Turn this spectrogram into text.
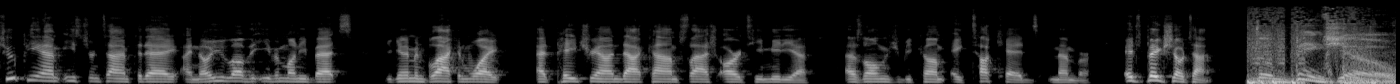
2 p.m. Eastern time today. I know you love the even money bets. You get them in black and white at patreon.com slash RT Media as long as you become a Tuckheads member. It's big show time. The Big Show.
